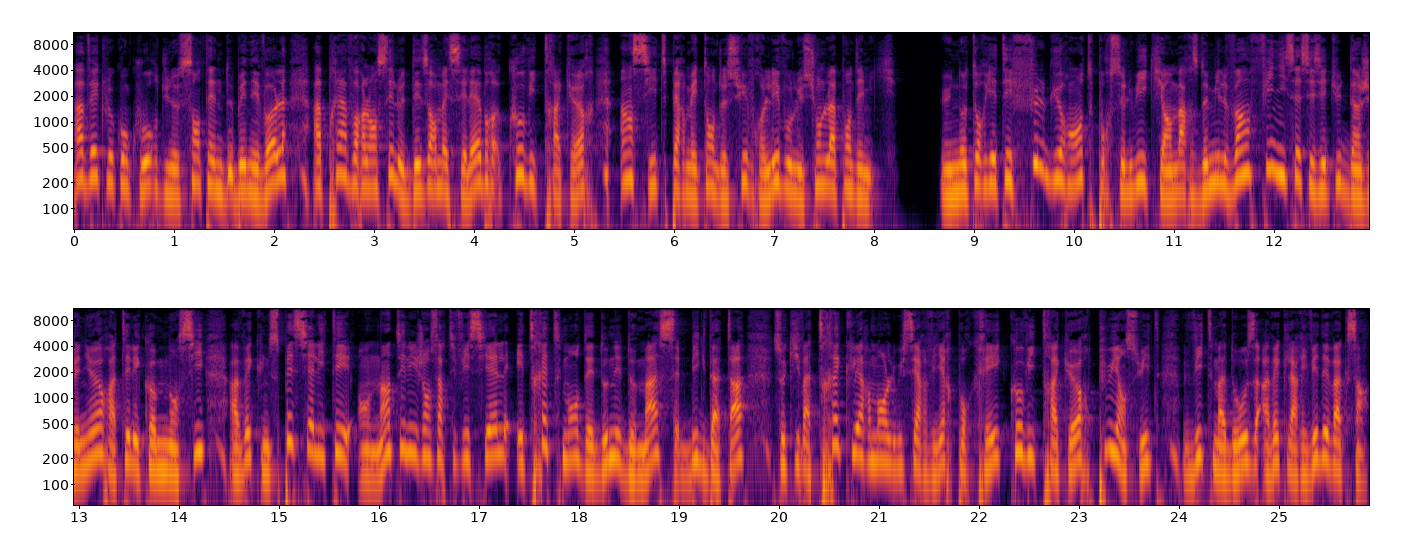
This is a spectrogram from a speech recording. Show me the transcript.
avec le concours d'une centaine de bénévoles après avoir lancé le désormais célèbre Covid Tracker, un site permettant de suivre l'évolution de la pandémie. Une notoriété fulgurante pour celui qui en mars 2020 finissait ses études d'ingénieur à Télécom Nancy avec une spécialité en intelligence artificielle et traitement des données de masse Big Data, ce qui va très clairement lui servir pour créer Covid Tracker puis ensuite Vitmadose avec l'arrivée des vaccins.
